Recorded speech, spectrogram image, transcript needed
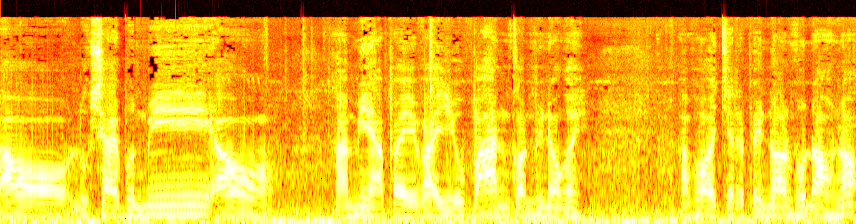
เอาลูกชายบุญมีเอาอาเมียไปไว้อยู่บ้านก่อนพี่น้องเอ้ยอ่าพอจะไปนอนพุ่นเอาเนาะ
